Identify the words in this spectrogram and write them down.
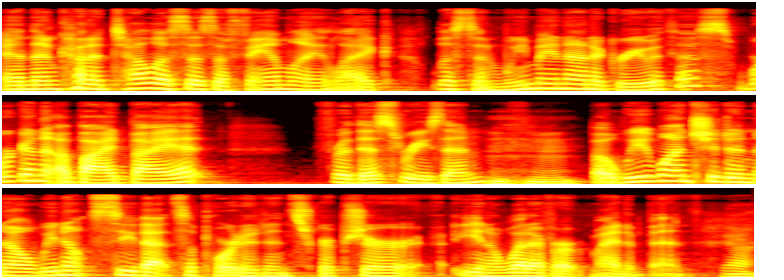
and then kind of tell us as a family like listen we may not agree with this we're going to abide by it for this reason but we want you to know we don't see that supported in scripture you know whatever it might have been Yeah.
